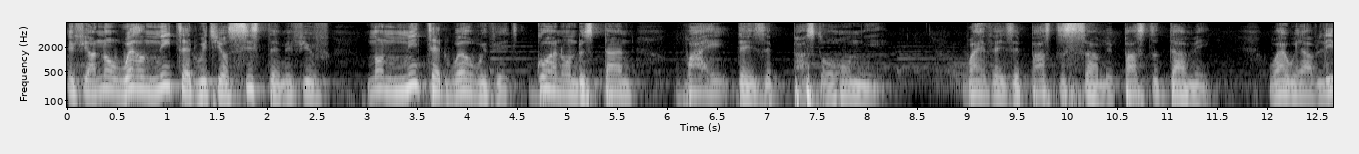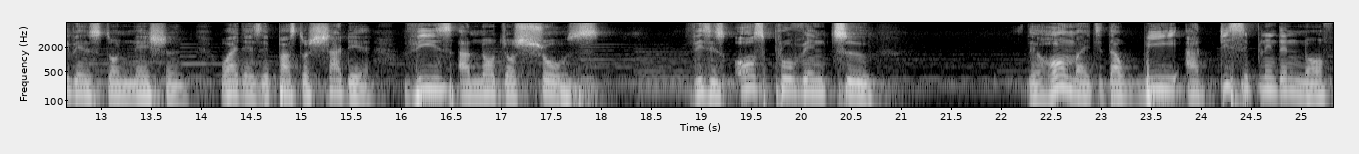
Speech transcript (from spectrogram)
if you are not well knitted with your system, if you've not knitted well with it, go and understand why there is a Pastor Honey, why there is a Pastor Sam, a Pastor Dami, why we have Livingstone Nation, why there is a Pastor Shadia. These are not just shows. This is us proving to the Almighty that we are disciplined enough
